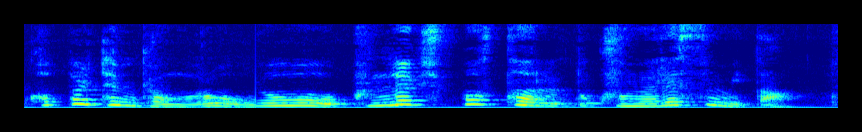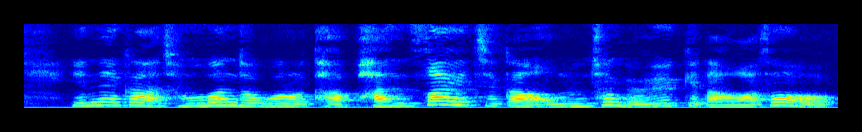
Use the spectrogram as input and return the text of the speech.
커플템 겸으로 이 black 슈퍼스타를 또 구매를 했습니다. 얘네가 전반적으로 다 반 사이즈가 엄청 여유있게 나와서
